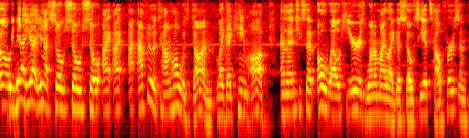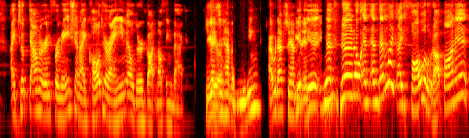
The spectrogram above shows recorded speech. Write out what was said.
Oh yeah, yeah, yeah. So so so I, I I after the town hall was done, like I came up and then she said, "Oh well, here is one of my like associates helpers," and I took down her information. I called her, I emailed her, got nothing back. you guys Zero. didn't have a meeting i would actually have Yeah, an yeah, yeah. no, no, no, and and then like I followed up on it,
